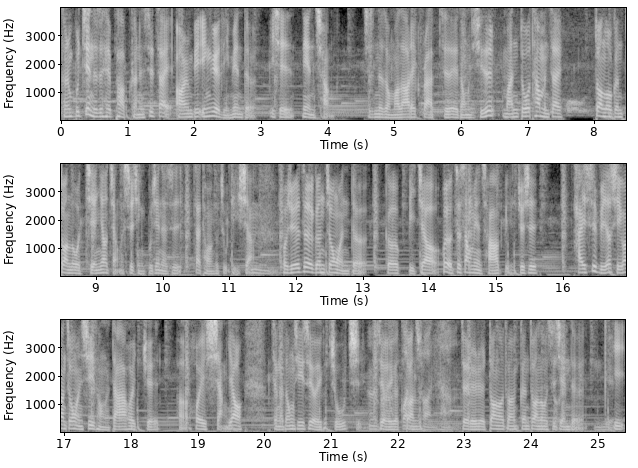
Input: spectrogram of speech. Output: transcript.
可能不见得是 hip hop，可能是在 R&B 音乐里面的一些念唱，就是那种 melodic rap 之类的东西，其实蛮多他们在段落跟段落间要讲的事情，不见得是在同一个主题下。嗯、我觉得这个跟中文的歌比较会有这上面的差别，就是。还是比较习惯中文系统的，大家会觉得呃会想要整个东西是有一个主旨，是有一个段落，对对对，段落段跟段落之间的意义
